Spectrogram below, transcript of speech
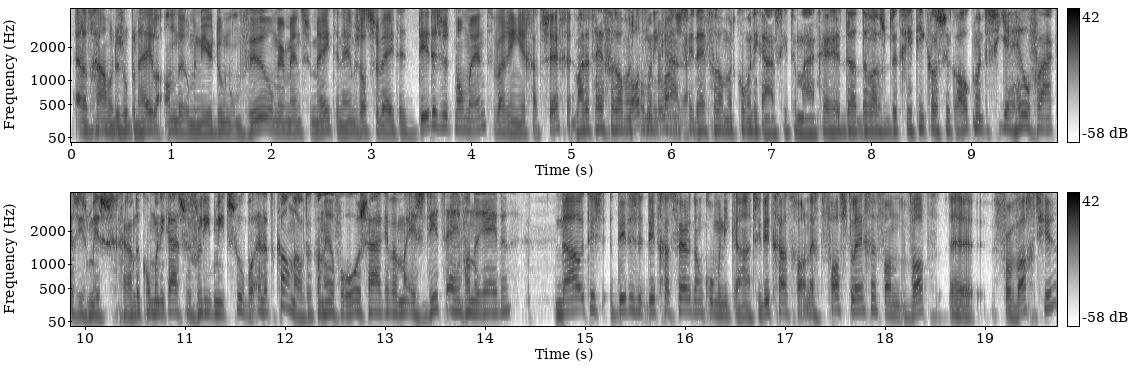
En dat gaan we dus op een hele andere manier doen om veel meer mensen mee te nemen, zodat ze weten: dit is het moment waarin je gaat zeggen. Maar dat heeft vooral met communicatie. Dat heeft vooral met communicatie te maken. Dat, dat was, de kritiek was natuurlijk ook, maar dat zie je heel vaak als iets misgegaan. De communicatie verliep niet soepel. En dat kan ook. Dat kan heel veel oorzaken hebben. Maar is dit een van de redenen? Nou, het is, dit, is, dit gaat verder dan communicatie. Dit gaat gewoon echt vastleggen van wat uh, verwacht je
